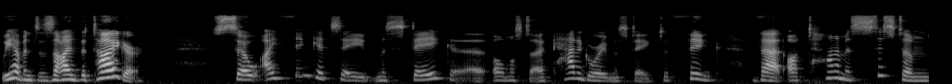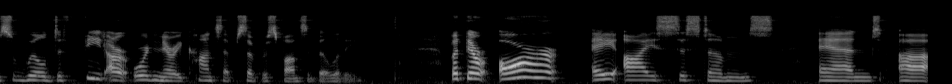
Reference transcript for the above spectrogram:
We haven't designed the tiger. So I think it's a mistake, uh, almost a category mistake, to think that autonomous systems will defeat our ordinary concepts of responsibility. But there are AI systems and uh,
